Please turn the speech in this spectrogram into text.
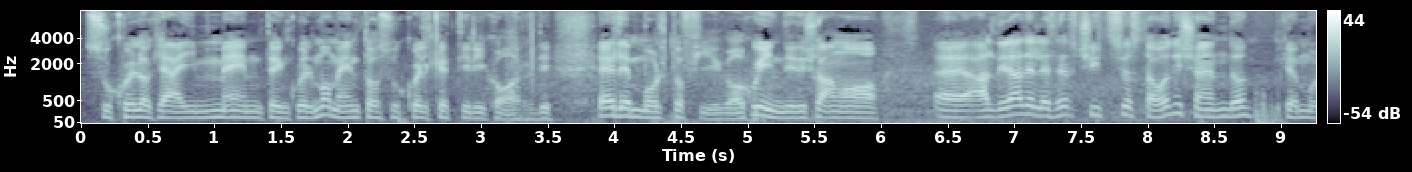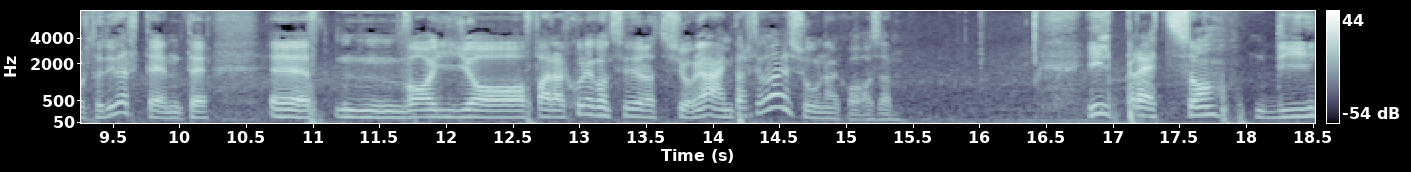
su quello che hai in mente in quel momento su quel che ti ricordi. Ed è molto figo. Quindi diciamo eh, al di là dell'esercizio stavo dicendo che è molto divertente. Eh, mh, voglio fare alcune considerazioni. Ah in particolare su una cosa. Il prezzo di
